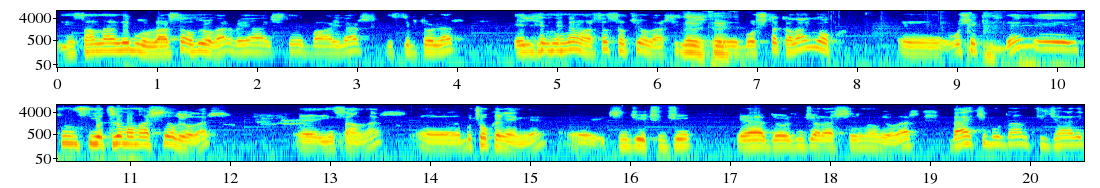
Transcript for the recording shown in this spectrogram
insanlar ne bulurlarsa alıyorlar veya işte bayiler, distribütörler ellerinde ne varsa satıyorlar. Hiç Evet, evet. E, boşta kalan yok. E, o şekilde. E, ikincisi yatırım amaçlı alıyorlar e, insanlar. E, bu çok önemli. E, ikinci, üçüncü veya dördüncü araçlarını alıyorlar. Belki buradan ticari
